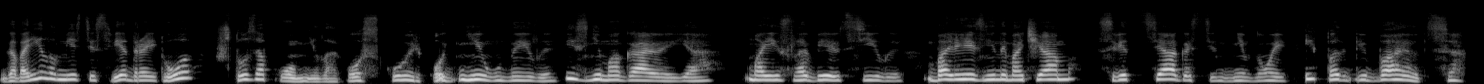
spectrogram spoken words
говорила вместе с Ведрой то, что запомнила. О, скорбь, о дни унылы, изнемогаю я, мои слабеют силы, болезненным очам свет тягостен дневной, и подгибаются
